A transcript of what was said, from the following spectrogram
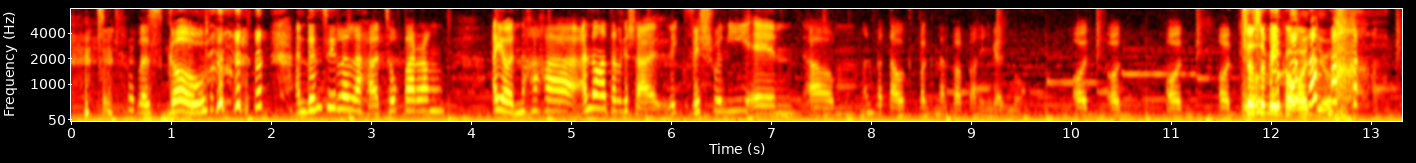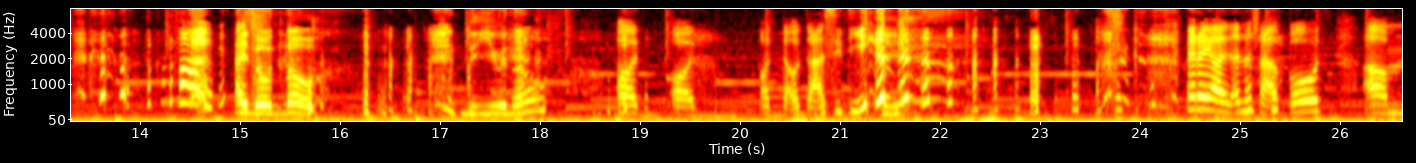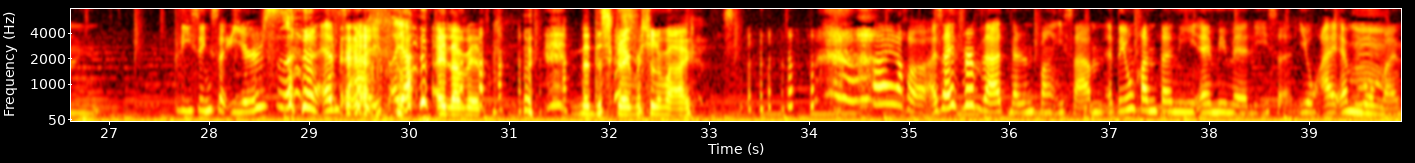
Let's go. Andun sila lahat. So, parang, ayun, nakaka, ano nga talaga siya, like, visually and, um, ano ba tawag pag napapakinggan mo? Odd, odd, odd, audio. Sasabihin ko audio. I don't know. Do you know? odd, odd, odd the audacity. Pero yun, ano siya, both, um, pleasing sa ears and sa eyes. Ayan. I love it. Na-describe mo siya na maayos. Ay, nako. Aside from that, meron pang isa. Ito yung kanta ni Emmy Melly, yung I Am Mm. Woman.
